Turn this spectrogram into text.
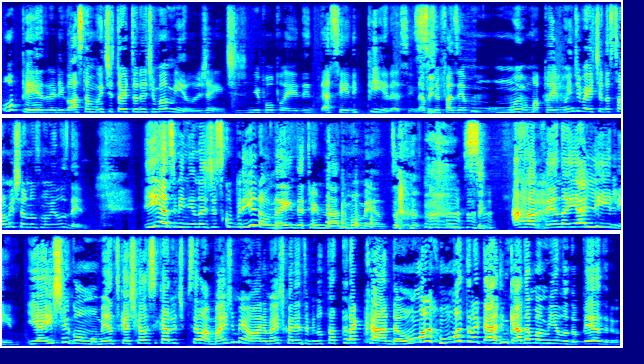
O Pedro, ele gosta muito de tortura de mamilo, gente. De nipple play. Ele, assim, ele pira, assim. Dá pra Sim. você fazer uma play muito divertida só mexendo nos mamilos dele. E as meninas descobriram, né, em determinado momento. Sim. a Ravena e a Lily. E aí chegou um momento que acho que elas ficaram, tipo, sei lá, mais de meia hora, mais de 40 minutos atracada. Uma, uma atracada em cada mamilo do Pedro.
